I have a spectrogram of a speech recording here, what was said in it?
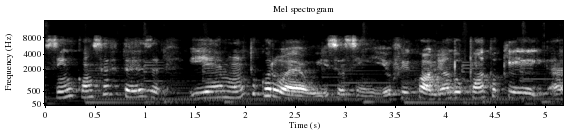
Sim, com certeza. E é muito cruel isso, assim. Eu fico olhando o quanto que a,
